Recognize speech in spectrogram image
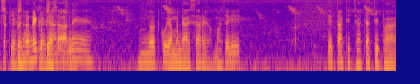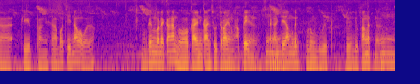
kebiasaan sebenarnya kebiasaan menurutku ya mendasar ya maksudnya ki kita dijajah di ba- di bangsa apa Cina apa ya mungkin mereka kan bawa kain kain sutra yang apik ya. sedangkan Mm. kita mungkin burung belum duwe banget ya. Hmm.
